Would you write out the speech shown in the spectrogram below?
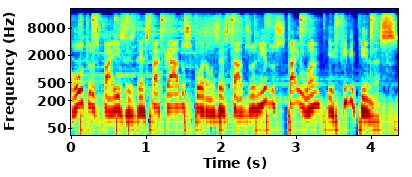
outros países destacados foram os Estados Unidos, Taiwan e Filipinas.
